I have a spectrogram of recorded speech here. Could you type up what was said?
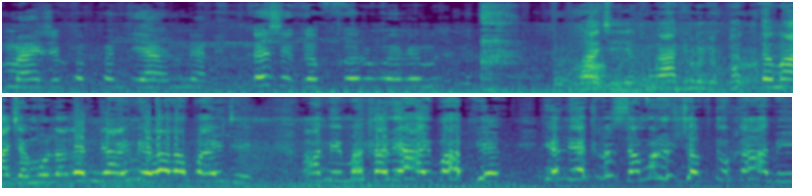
माझे पप्पा त्यांना कसं गप करू बरं? माझी एक मागणी आहे, फक्त माझ्या मुलाला न्याय मिळाला पाहिजे. आम्ही म्हातारे आई बाप आहेत. हे लेकरं सांभाळू शकतो का आम्ही?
